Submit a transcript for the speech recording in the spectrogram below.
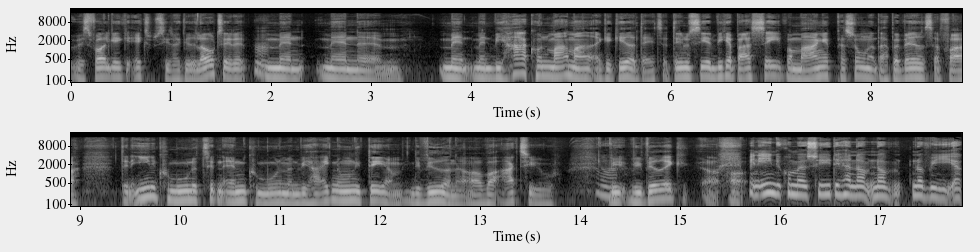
hvis folk ikke eksplicit har givet lov til det, Mm. mm. men, men, øh, men, men vi har kun meget, meget aggregeret data. Det vil sige, at vi kan bare se, hvor mange personer, der har bevæget sig fra den ene kommune til den anden kommune, men vi har ikke nogen idé om individerne og hvor aktive. Ja. Vi, vi ved ikke... Og, og, Men egentlig kunne man jo sige det her, når, når, når vi er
